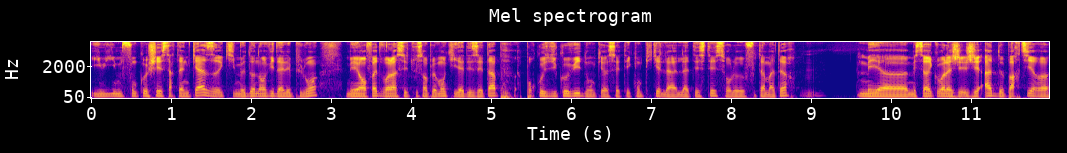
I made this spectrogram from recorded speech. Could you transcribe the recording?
ils, me font cocher certaines cases qui me donnent envie d'aller plus loin. Mais en fait, voilà, c'est tout simplement qu'il y a des étapes. Pour cause du Covid, donc c'était compliqué de la, tester sur le foot amateur. Mm. Mais, mais c'est vrai que voilà, j'ai hâte de partir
